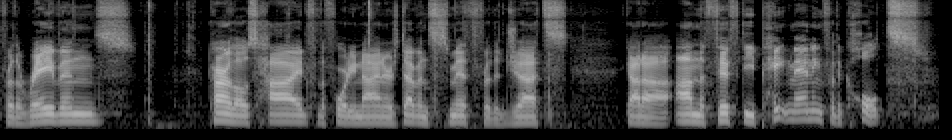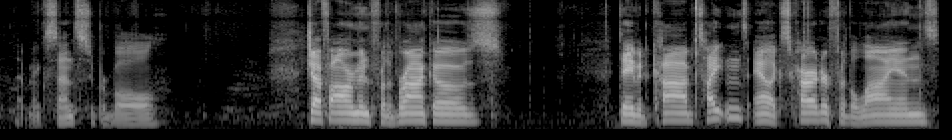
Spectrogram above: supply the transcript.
for the Ravens. Carlos Hyde for the 49ers, Devin Smith for the Jets. Got a on the 50 Peyton Manning for the Colts. That makes sense. Super Bowl. Jeff Heuerman for the Broncos. David Cobb, Titans. Alex Carter for the Lions.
